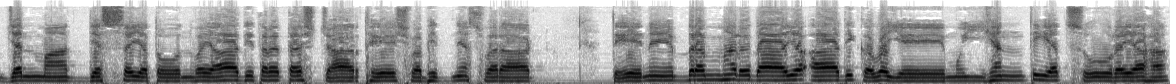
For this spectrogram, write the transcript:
जन्माद्यस्य यतोऽन्वयादितरतश्चार्थेष्वभिज्ञस्वराट्। तेने ब्रह्महृदाय आदिकवये मुह्यन्ति यत्सूरयः।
